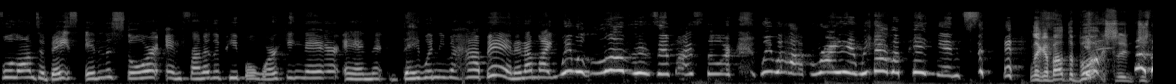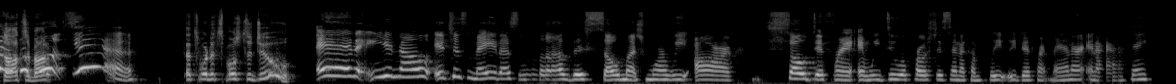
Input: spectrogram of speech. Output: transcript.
full on debates in the store in front of the people working there, and they wouldn't even hop in. And I'm like, we would love this in my store. We would hop right in. We have opinions. Like about the books. uh, Just thoughts about Books, yeah. that's what it's supposed to do. And you know, it just made us love this so much more. We are so different, and we do approach this in a completely different manner. And I think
